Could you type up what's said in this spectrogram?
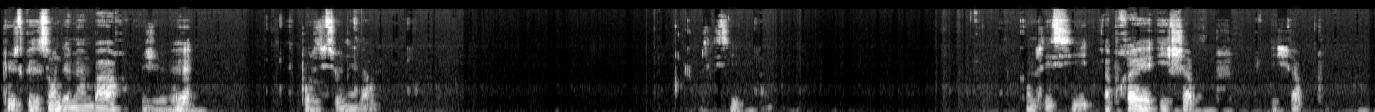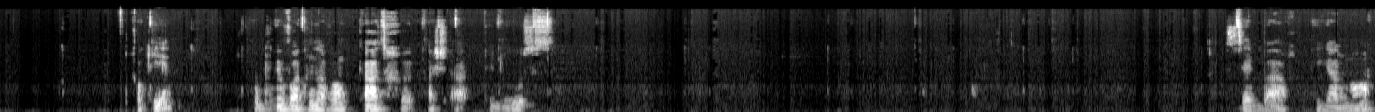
Puisque ce sont des mêmes barres, je vais positionner là. Comme Comme ceci. Après, échappe. Échappe. OK. Vous pouvez voir que nous avons 4 HA de 12. Ces barres également.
